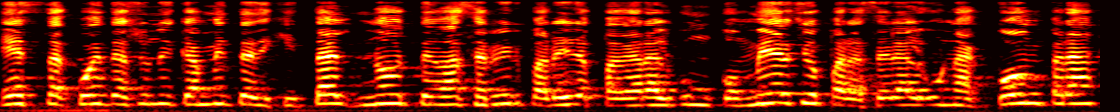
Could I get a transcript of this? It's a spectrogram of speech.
Esta cuenta es únicamente digital. No te va a servir para ir a pagar algún comercio, para hacer alguna compra,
